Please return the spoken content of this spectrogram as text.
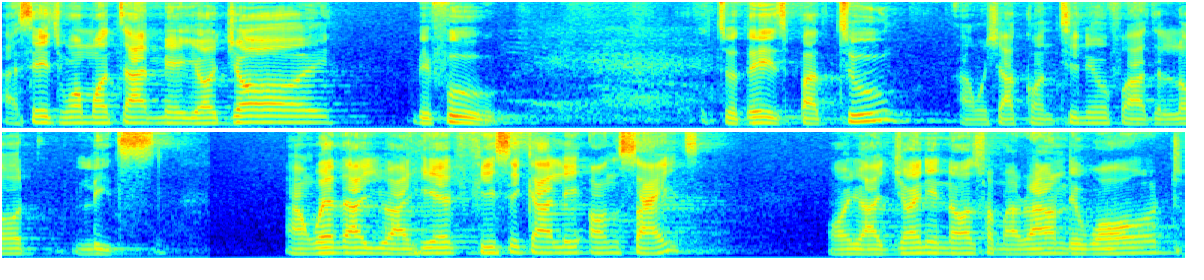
I say it one more time, May Your Joy Be Full. Today is part two, and we shall continue for as the Lord leads. And whether you are here physically on site or you are joining us from around the world,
